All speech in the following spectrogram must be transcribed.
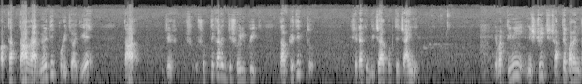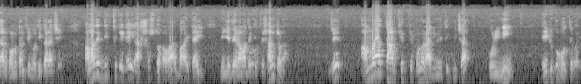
অর্থাৎ তার রাজনৈতিক পরিচয় দিয়ে তার যে সত্যিকারের যে শৈল্পিক, তার কৃতিত্ব সেটাকে বিচার করতে চায়নি? এবার তিনি নিশ্চয়ই ছাড়তে পারেন, তার গণতান্ত্রিক অধিকার আছে। আমাদের দিক থেকে এটাই আশ্বস্ত হওয়ার বা এটাই নিজেদের আমাদের ক্ষেত্রে সান্ত্বনা যে আমরা তার ক্ষেত্রে কোনো রাজনৈতিক বিচার করিনি। এইটুকু বলতে পারি।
